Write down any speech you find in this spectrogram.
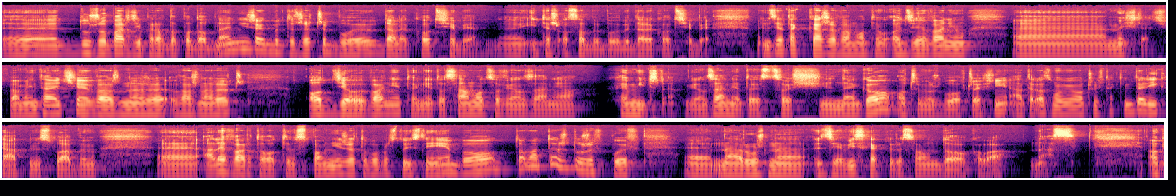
e, dużo bardziej prawdopodobne niż jakby te rzeczy były daleko od siebie e, i też osoby byłyby daleko od siebie. Więc ja tak każę Wam o tym oddziaływaniu e, myśleć. Pamiętajcie, ważna, ważna rzecz, oddziaływanie to nie to samo co wiązania chemiczne. Wiązanie to jest coś silnego, o czym już było wcześniej, a teraz mówimy o czymś takim delikatnym, słabym, e, ale warto o tym wspomnieć, że to po prostu istnieje, bo to ma też duży wpływ e, na różne zjawiska, które są dookoła nas. Ok,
